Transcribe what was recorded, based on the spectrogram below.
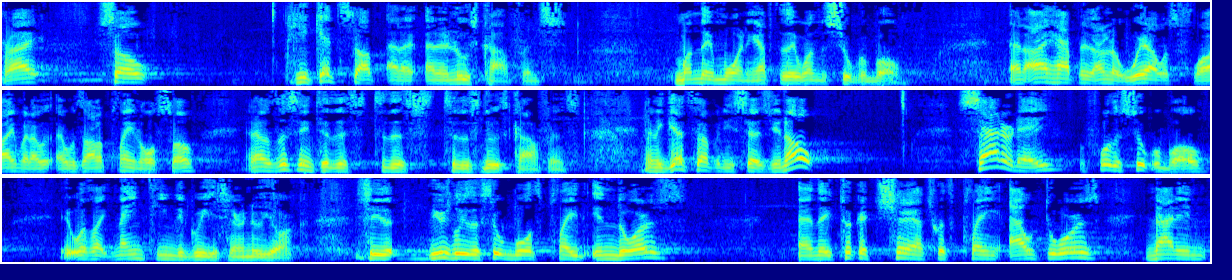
right? So he gets up at a, at a news conference Monday morning after they won the Super Bowl. And I happened, I don't know where I was flying, but I was, I was on a plane also, and I was listening to this, to this, to this news conference. And he gets up and he says, you know, Saturday, before the Super Bowl, it was like 19 degrees here in New York. See, usually the Super Bowl is played indoors, and they took a chance with playing outdoors, not in,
